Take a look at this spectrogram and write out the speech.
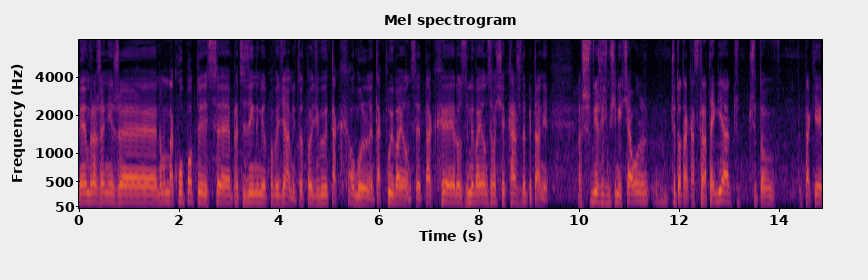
miałem wrażenie, że no, ma kłopoty z e, precyzyjnymi odpowiedziami. Te odpowiedzi były tak ogólne, tak pływające, tak e, rozmywające właściwie każde pytanie. Aż wierzyć mi się nie chciało, czy to taka strategia, czy, czy to takie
